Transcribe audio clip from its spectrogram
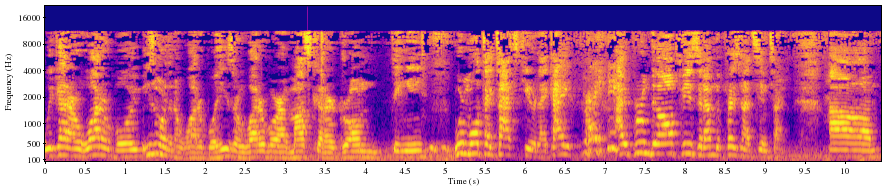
we got our water boy. He's more than a water boy. He's our water boy, our mascot, our drone thingy. We're multitask here. Like I, Right. I broom the office and I'm the president at the same time. Um,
